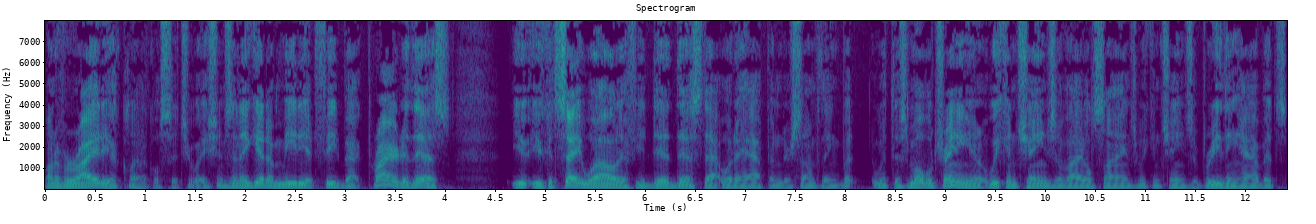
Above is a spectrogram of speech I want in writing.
on a variety of clinical situations, and they get immediate feedback. Prior to this, you, you could say, well, if you did this, that would have happened or something. But with this mobile training unit, we can change the vital signs, we can change the breathing habits,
